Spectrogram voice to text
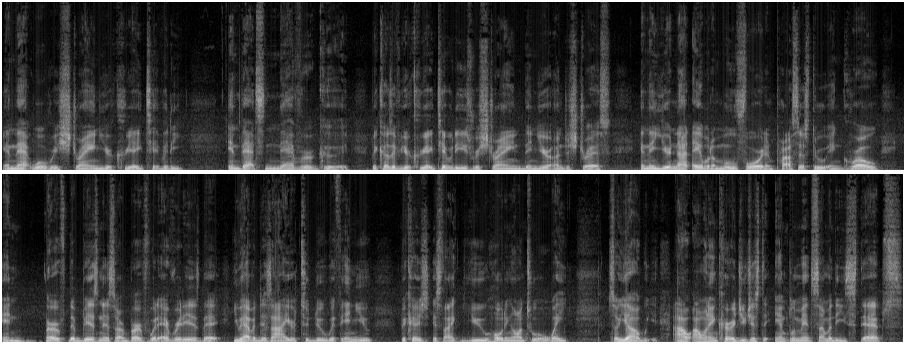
and that will restrain your creativity. And that's never good because if your creativity is restrained, then you're under stress, and then you're not able to move forward and process through and grow and birth the business or birth whatever it is that you have a desire to do within you because it's like you holding on to a weight. So, y'all, I, I want to encourage you just to implement some of these steps,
